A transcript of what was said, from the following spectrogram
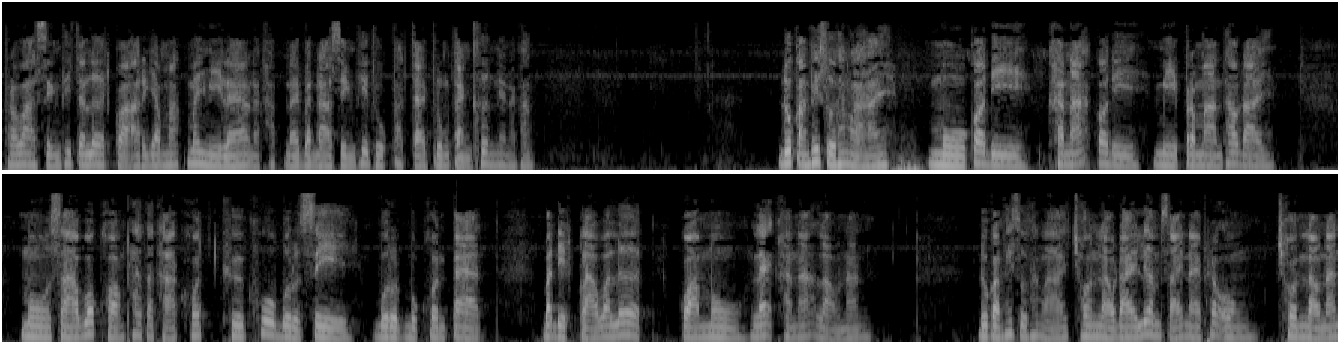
เพราะว่าสิ่งที่จะเลิศกว่าอริยมรรคไม่มีแล้วนะครับ ในบรรดาสิ่งที่ถูกปัจจัยปรุงแต่งขึ้นเนี่ยนะครับ ดูการพิสูจน์ทั้งหลาย หมู่ก็ดี คณะก็ดีมีประมาณเท่าใด หมู่สาวกของพระตถาคต คือคู่บุรุษสี่บุรุษบุคคล 8 บัณฑิตกล่าวว่าเลิศกว่าหมู่และคณะเหล่านั้น ดูก่อนพิสูจน์ทั้งหลาย ชนเหล่าใดเลื่อมใสในพระองค์ ชนเหล่านั้น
